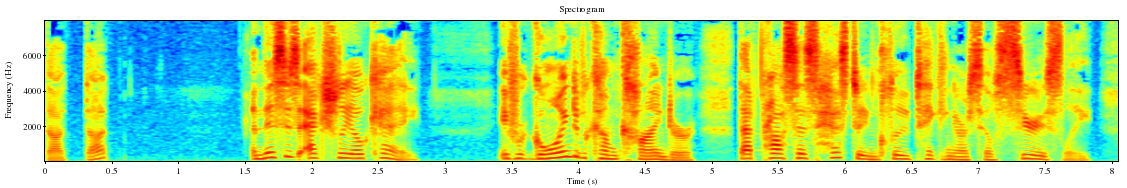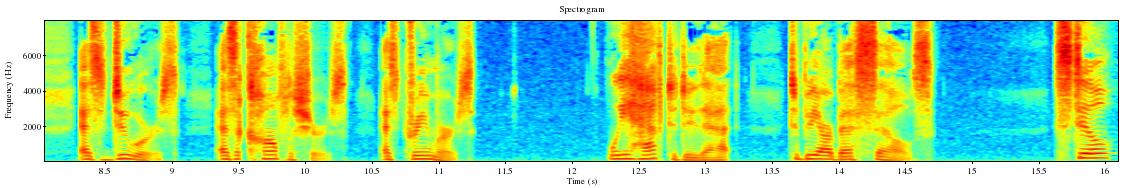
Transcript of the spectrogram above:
dot, dot. And this is actually okay. If we're going to become kinder, that process has to include taking ourselves seriously as doers as accomplishers, as dreamers. We have to do that to be our best selves. Still,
